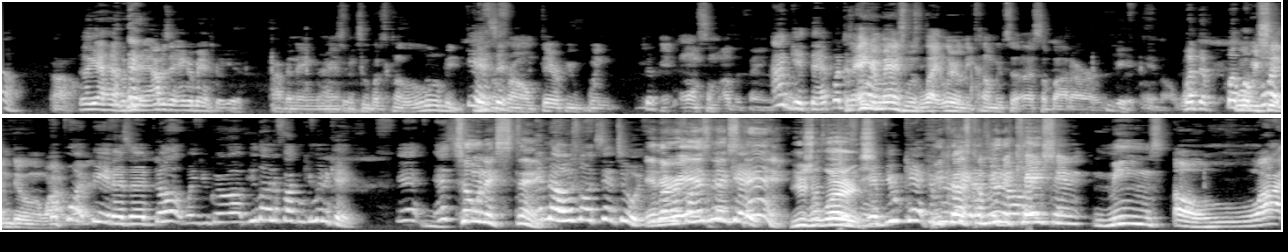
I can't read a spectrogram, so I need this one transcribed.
No. Oh, oh yeah, I have. I've been- I was in anger management. Yeah. I've been in anger management too, but it's kind of a little bit Yeah, different it's a- from therapy when on some other things. I get that, but the Because anger management was like literally coming to us about our, Yeah. you know, but the but what we point, shouldn't do and why. the point being, as an adult, when you grow up, you learn to fucking communicate. Yeah, it's to an and extent, no, there's no extent to it. You and learn there to an extent. Use your words. If you can't communicate, because as an adult- communication means a lot.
